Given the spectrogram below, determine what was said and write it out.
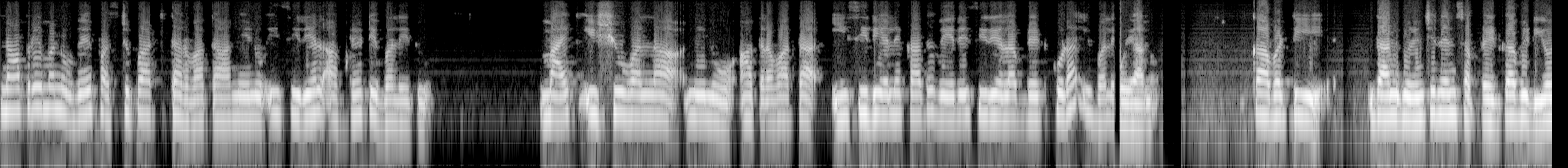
నా ప్రేమ నువ్వే ఫస్ట్ పార్ట్ తర్వాత నేను ఈ సీరియల్ అప్డేట్ ఇవ్వలేదు. మైక్ ఇష్యూ వల్ల నేను ఆ తర్వాత ఈ సీరియలే కాదు వేరే సీరియల్ అప్డేట్ కూడా ఇవ్వలేకపోయాను. కాబట్టి దాని గురించి నేను సపరేట్గా వీడియో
